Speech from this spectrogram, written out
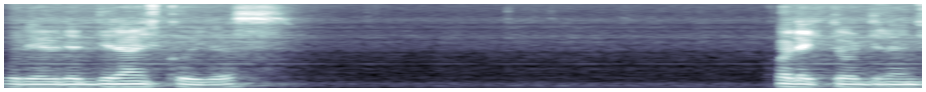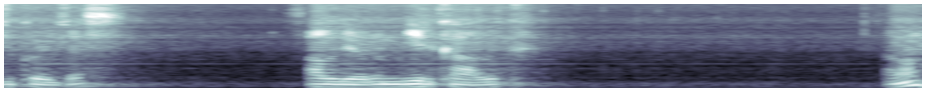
Buraya bir de direnç koyacağız. Kolektör direnci koyacağız. Sallıyorum 1K'lık. Tamam.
